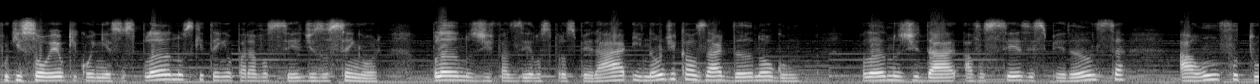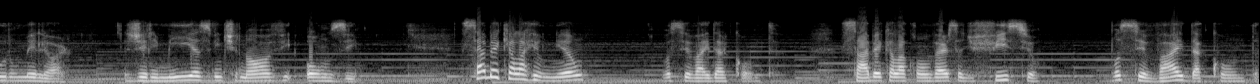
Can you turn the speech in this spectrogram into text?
Porque sou eu que conheço os planos que tenho para você, diz o Senhor, planos de fazê-los prosperar e não de causar dano algum planos de dar a vocês esperança a um futuro melhor. Jeremias 29, 11. Sabe aquela reunião? Você vai dar conta. Sabe aquela conversa difícil? Você vai dar conta.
